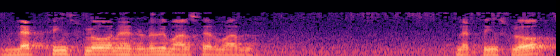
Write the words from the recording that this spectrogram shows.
లెట్ థింగ్స్ ఫ్లో అనేటువంటిది మాస్టర్ గారి మార్గం. Let things flow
